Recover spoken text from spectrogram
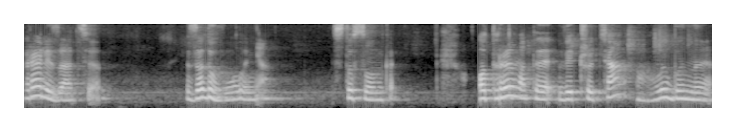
реалізацію, задоволення, стосунки, отримати відчуття глибини.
